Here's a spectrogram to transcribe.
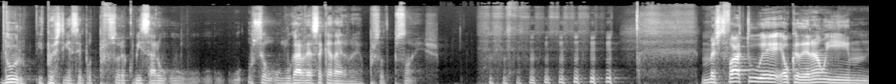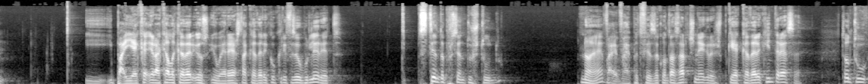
duro. E depois tinha sempre outro professor a cobiçar o, o, o, o seu, o lugar dessa cadeira, não é? O professor de pressões. Mas de facto é, é o cadeirão e. E, e pá, e é era aquela cadeira. Eu, eu era esta a cadeira que eu queria fazer o brilharete. Tipo, 70% do estudo, não é? Vai, vai para a defesa contra as artes negras, porque é a cadeira que interessa. Então tu,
